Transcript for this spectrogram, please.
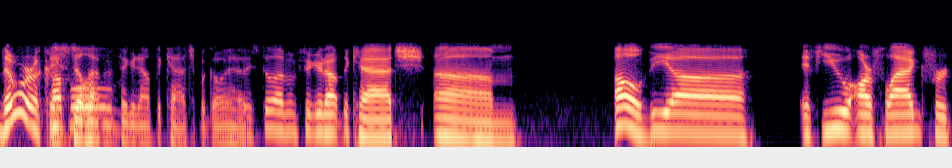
There were a couple. They still haven't figured out the catch, but go ahead. They still haven't figured out the catch. Um, oh, the uh, if you are flagged for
